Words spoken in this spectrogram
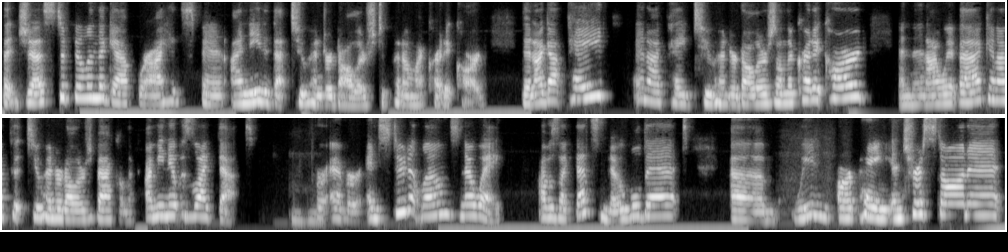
but just to fill in the gap where I had spent, I needed that $200 to put on my credit card. Then I got paid and I paid $200 on the credit card. And then I went back and I put $200 back on the, I mean, it was like that mm-hmm. forever. And student loans, no way. I was like, that's noble debt. Um, we aren't paying interest on it.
